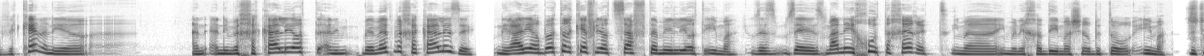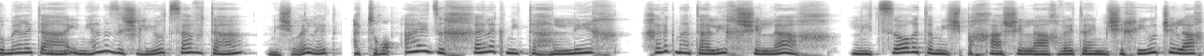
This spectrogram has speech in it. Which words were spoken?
וכן, אני, אני, אני מחכה להיות, אני באמת מחכה לזה. נראה לי הרבה יותר כיף להיות סבתא מלהיות אימא. זה, זה זמן איכות אחרת עם, ה, עם הנכדים מאשר בתור אימא. זאת אומרת, העניין הזה של להיות סבתא, אני שואלת, את רואה את זה חלק מתהליך, חלק מהתהליך שלך, ליצור את המשפחה שלך ואת ההמשכיות שלך,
